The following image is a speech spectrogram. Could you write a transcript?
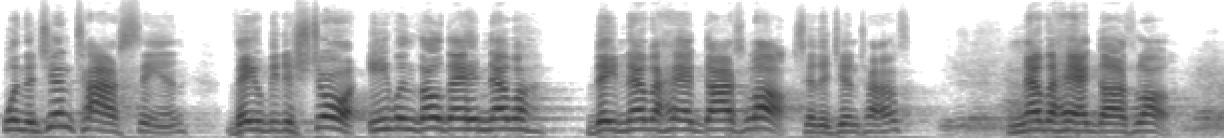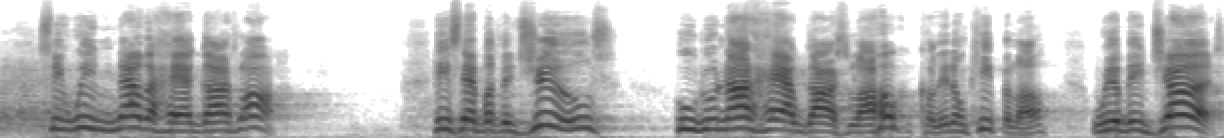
When the Gentiles sin, they will be destroyed, even though they never, they never had God's law. said the Gentiles. Never had God's law. See, we never had God's law. He said, but the Jews who do not have God's law, because they don't keep the law, will be judged.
